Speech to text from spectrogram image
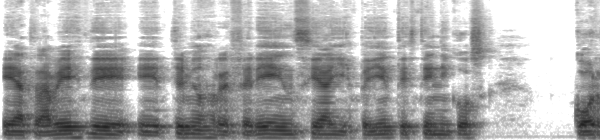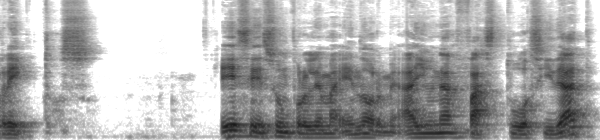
eh, a través de eh, términos de referencia y expedientes técnicos correctos. Ese es un problema enorme. Hay una fastuosidad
